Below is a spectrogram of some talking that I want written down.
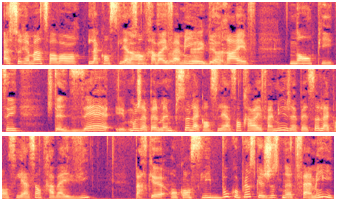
Assurément, tu vas avoir la conciliation c'est travail-famille de rêve. Non, puis tu sais, je te le disais, moi j'appelle même plus ça la conciliation travail-famille, j'appelle ça la conciliation travail-vie. Parce qu'on concilie beaucoup plus que juste notre famille.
